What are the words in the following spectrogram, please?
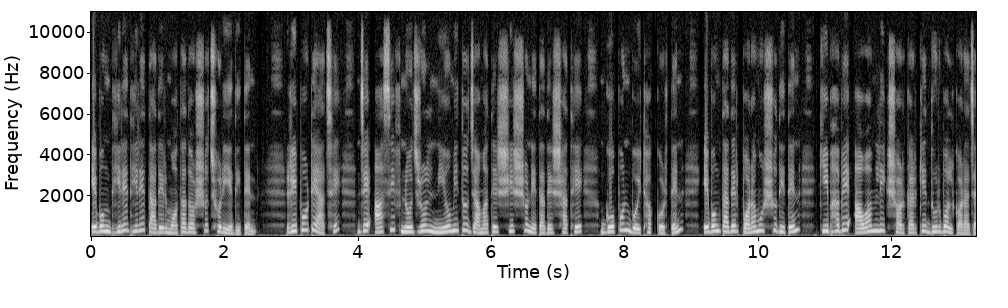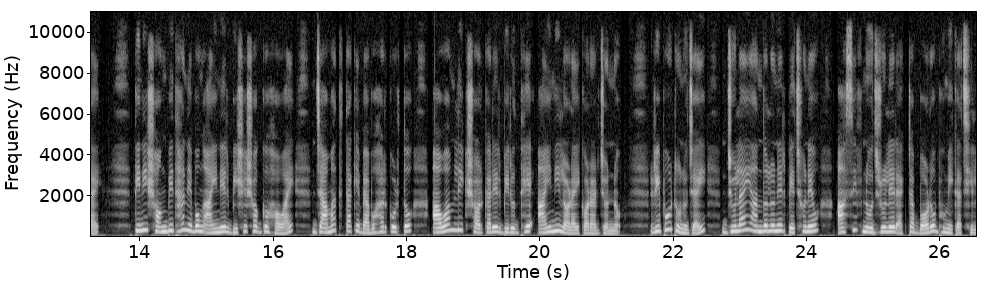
এবং ধীরে ধীরে তাদের মতাদর্শ ছড়িয়ে দিতেন। রিপোর্টে আছে যে আসিফ নজরুল নিয়মিত জামাতের শীর্ষ নেতাদের সাথে গোপন বৈঠক করতেন এবং তাদের পরামর্শ দিতেন কীভাবে আওয়াম লীগ সরকারকে দুর্বল করা যায়। তিনি সংবিধান এবং আইনের বিশেষজ্ঞ হওয়ায় জামাত তাকে ব্যবহার করত আওয়াম লীগ সরকারের বিরুদ্ধে আইনি লড়াই করার জন্য। রিপোর্ট অনুযায়ী, জুলাই আন্দোলনের পেছনেও আসিফ নজরুলের একটা বড় ভূমিকা ছিল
